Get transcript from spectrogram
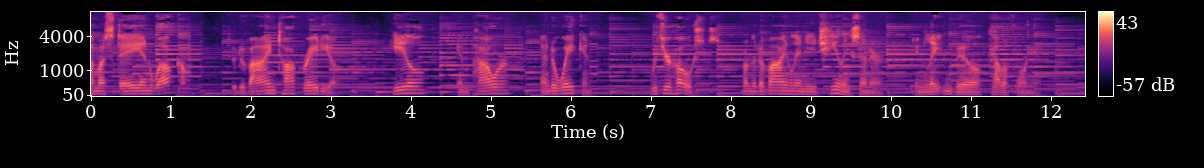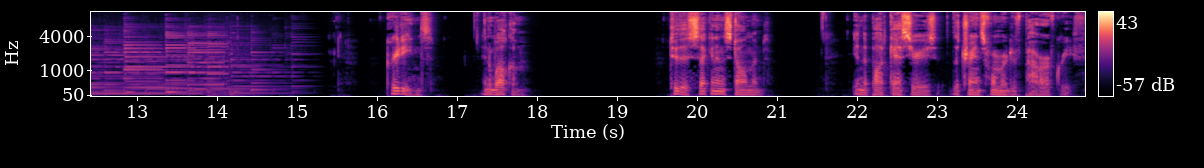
namaste, and welcome to Divine Talk Radio. Heal, empower, and awaken with your hosts from the Divine Lineage Healing Center in Laytonville, California. Greetings and welcome to the second installment in the podcast series, The Transformative Power of Grief.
